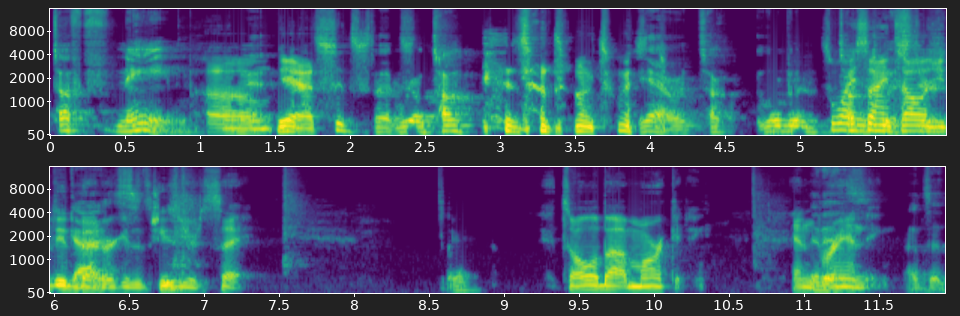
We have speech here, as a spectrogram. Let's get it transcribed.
tough name. Um, yeah, it's it's, It's a real tongue. it's a tongue twister. Yeah, we're tuck, a little bit. That's why Scientology did better because it's easier to say. Yeah. It's all about marketing and It is. branding. That's it.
